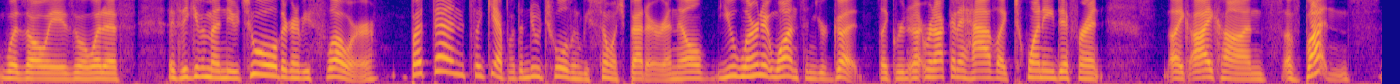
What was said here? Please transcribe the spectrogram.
was always, well, what if if they give them a new tool, they're going to be slower. But then it's like, yeah, but the new tool is going to be so much better, and they'll you learn it once and you're good. Like we're not, we're not going to have like twenty different like icons of buttons.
